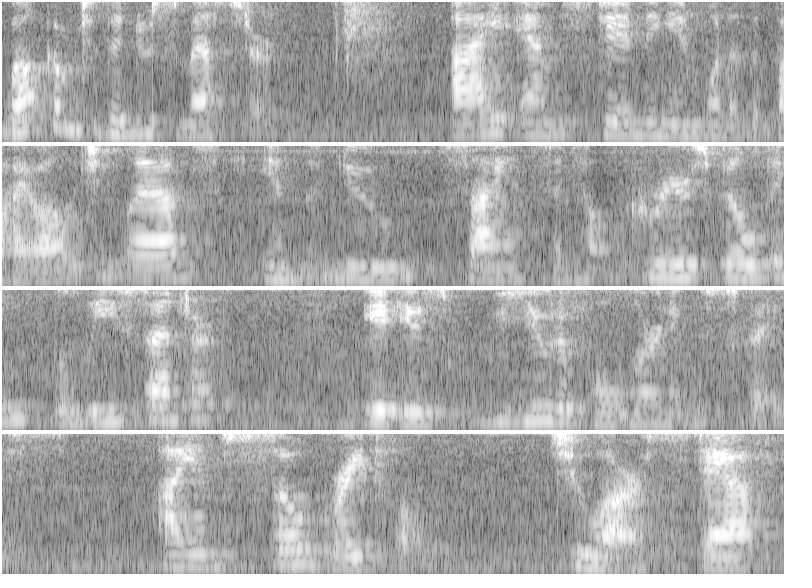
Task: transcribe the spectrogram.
Welcome to the new semester. I am standing in one of the biology labs in the new Science and Health Careers building, the Lee Center. It is a beautiful learning space. I am so grateful to our staff,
